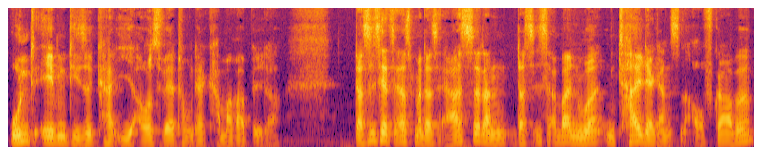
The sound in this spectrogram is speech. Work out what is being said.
Und eben diese KI-Auswertung der Kamerabilder. Das ist jetzt erstmal das Erste, dann, das ist aber nur ein Teil der ganzen Aufgabe.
